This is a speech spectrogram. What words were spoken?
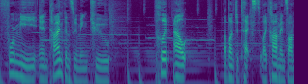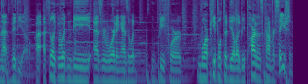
for me and time consuming to put out a bunch of text, like comments on that video. I, feel like it wouldn't be as rewarding as it would be for more people to be able to be part of this conversation.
